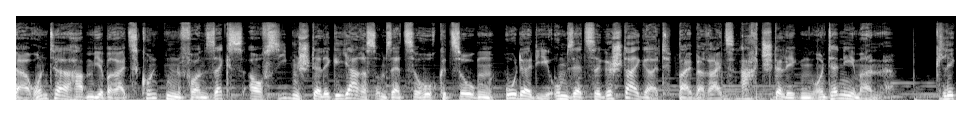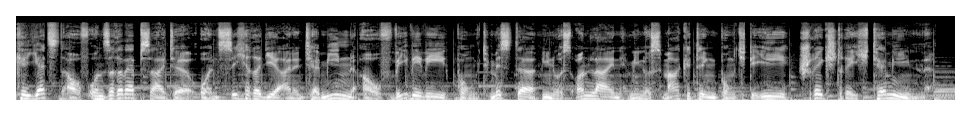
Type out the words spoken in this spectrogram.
Darunter haben wir bereits Kunden von sechs auf siebenstellige Jahresumsätze hochgezogen oder die Umsätze gesteigert bei bereits achtstelligen Unternehmern. Klicke jetzt auf unsere Webseite und sichere dir einen Termin auf www.mr-online-marketing.de-termin.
